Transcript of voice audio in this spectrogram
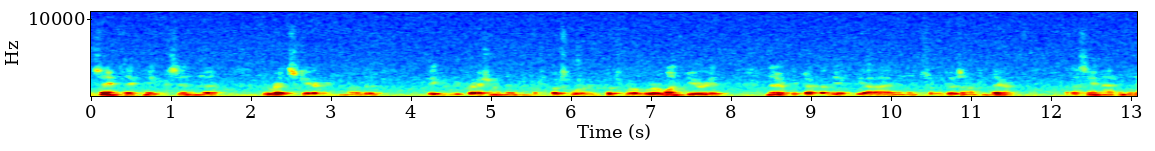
the same techniques in uh, the Red Scare, you know, the big repression in the post-war, post-World War One period. And then they were picked up by the FBI, and it sort of goes on from there. Uh, The same happened in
